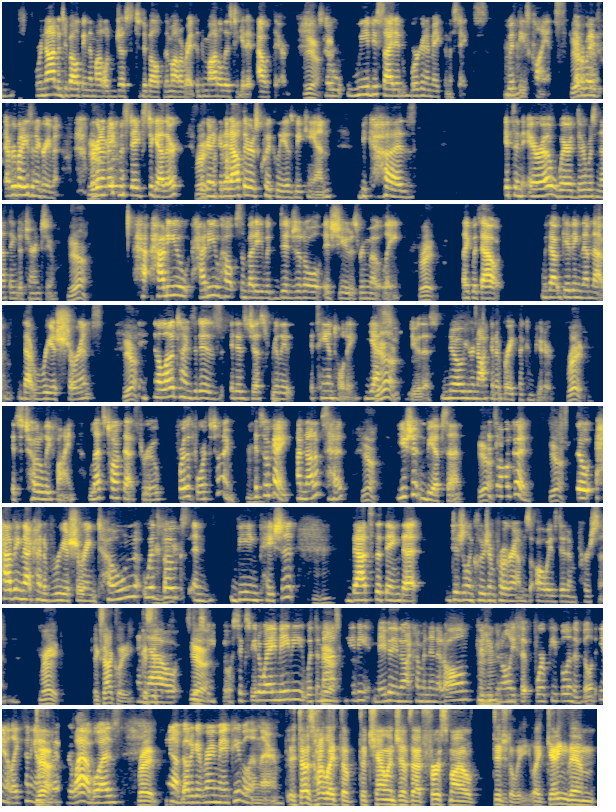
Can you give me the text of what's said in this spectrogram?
we're not developing the model just to develop the model, right? The model is to get it out there. yeah So we've decided we're going to make the mistakes with Mhm. these clients. Yeah. Everybody's everybody's in agreement. We're going to make mistakes together. We're going to get it out there as quickly as we can because it's an era where there was nothing to turn to. yeah How, how do you how do you help somebody with digital issues remotely, right like without without giving them that that reassurance? yeah And a lot of times it is it is just really it's hand holding. Yes, Yeah. you can do this. No, you're not going to break the computer. right It's totally fine. Let's talk that through for the fourth time. Mhm. It's okay. I'm not upset. yeah You shouldn't be upset. yeah It's all good. yeah So having that kind of reassuring tone with Mhm. folks and being patient, hmm that's the thing that digital inclusion programs always did in person. right exactly and now six, yeah. feet, six feet away maybe with a mask yeah. maybe maybe they're not coming in at all because mm-hmm. you can only fit four people in the building you know like depending on yeah. how big your lab was right you know be able to get very many people in there it does highlight the the challenge of that first mile digitally like getting them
